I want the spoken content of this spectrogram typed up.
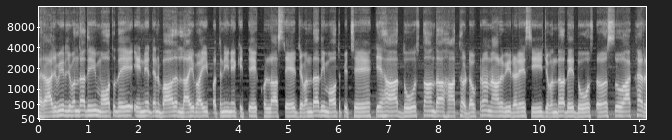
ਰਾਜਵੀਰ ਜਵੰਦਾ ਦੀ ਮੌਤ ਦੇ ਇੰਨੇ ਦਿਨ ਬਾਅਦ ਲਾਈਵ ਆਈ ਪਤਨੀ ਨੇ ਕੀਤੇ ਖੁਲਾਸੇ ਜਵੰਦਾ ਦੀ ਮੌਤ ਪਿੱਛੇ ਕਿਹਾ, ਦੋਸਤਾਂ ਦਾ ਹੱਥ ਡਾਕਟਰਾਂ ਨਾਲ ਵੀ ਰਲੇ ਸੀ। ਜਵੰਦਾ ਦੇ ਦੋਸਤ ਸੋ ਆਖਰ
